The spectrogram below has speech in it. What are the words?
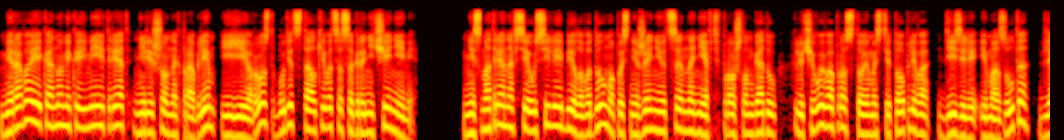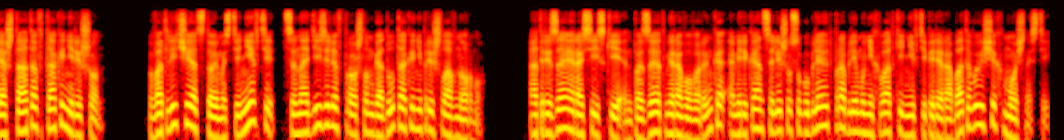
Мировая экономика имеет ряд нерешенных проблем, и ее рост будет сталкиваться с ограничениями. Несмотря на все усилия Белого дома по снижению цен на нефть в прошлом году, ключевой вопрос стоимости топлива, дизеля и мазута для штатов так и не решен. В отличие от стоимости нефти, цена дизеля в прошлом году так и не пришла в норму. Отрезая российские НПЗ от мирового рынка, американцы лишь усугубляют проблему нехватки нефтеперерабатывающих мощностей.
